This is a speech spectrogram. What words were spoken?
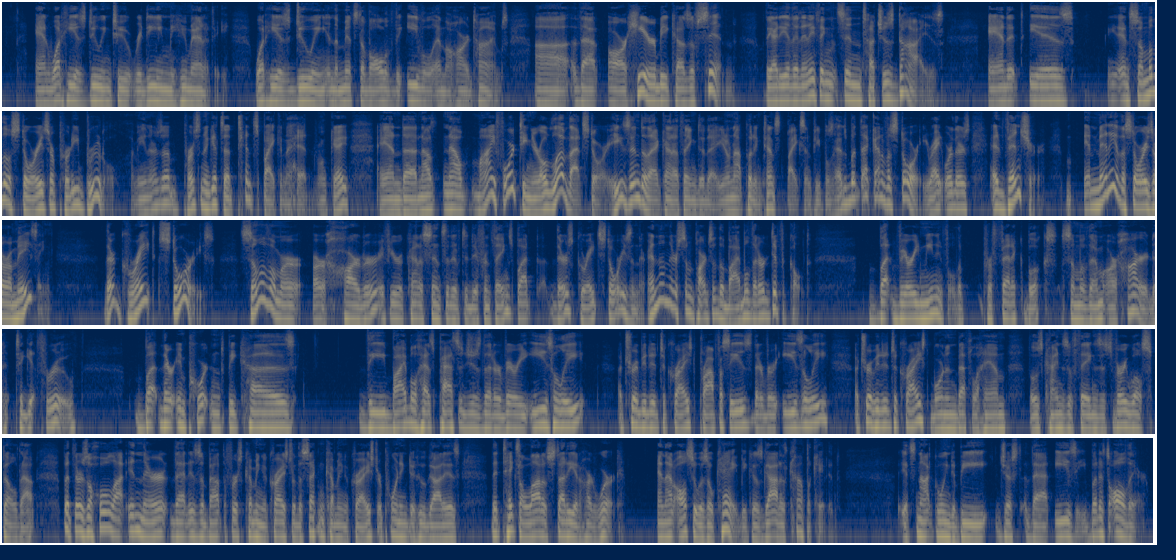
and what he is doing to redeem humanity what he is doing in the midst of all of the evil and the hard times uh, that are here because of sin. The idea that anything that sin touches dies. And it is, and some of those stories are pretty brutal. I mean, there's a person who gets a tent spike in the head, okay? And uh, now, now my 14 year old loved that story. He's into that kind of thing today. You know, not putting tent spikes in people's heads, but that kind of a story, right? Where there's adventure. And many of the stories are amazing. They're great stories. Some of them are, are harder if you're kind of sensitive to different things, but there's great stories in there. And then there's some parts of the Bible that are difficult, but very meaningful. The prophetic books, some of them are hard to get through, but they're important because the Bible has passages that are very easily attributed to Christ, prophecies that are very easily attributed to Christ, born in Bethlehem, those kinds of things. It's very well spelled out. But there's a whole lot in there that is about the first coming of Christ or the second coming of Christ or pointing to who God is that takes a lot of study and hard work. And that also is okay because God is complicated. It's not going to be just that easy, but it's all there.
